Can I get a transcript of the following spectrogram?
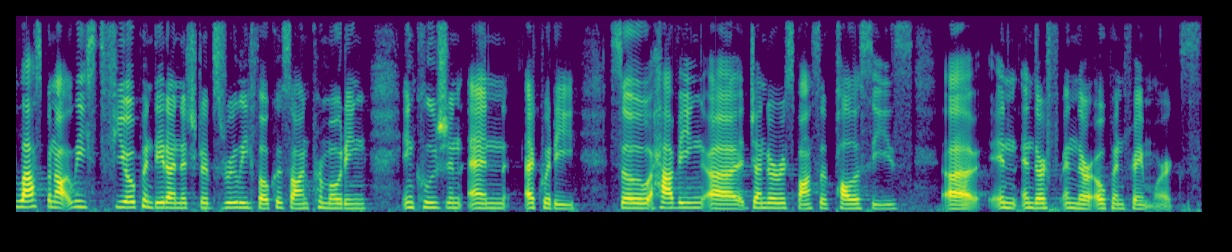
last but not least, few open data initiatives really focus on promoting inclusion and equity. So having uh, gender responsive policies uh, in, in, their, in their open frameworks.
